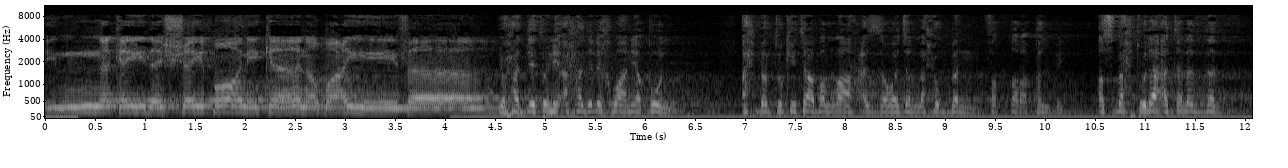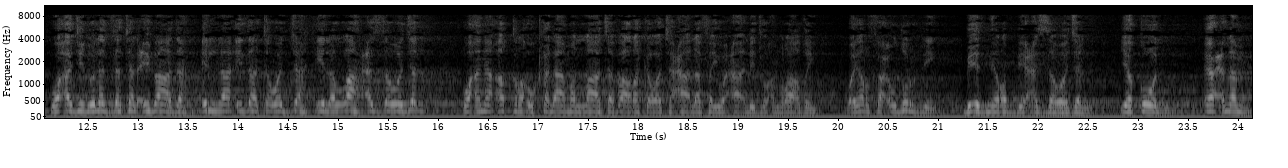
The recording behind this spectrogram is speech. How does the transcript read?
إن كيد الشيطان كان ضعيفا. يحدثني أحد الإخوان يقول أحببت كتاب الله عز وجل حبا فطر قلبي. أصبحت لا أتلذذ وأجد لذة العبادة إلا إذا توجهت إلى الله عز وجل وأنا أقرأ كلام الله تبارك وتعالى فيعالج أمراضي ويرفع ضري بإذن ربي عز وجل. يقول اعلم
